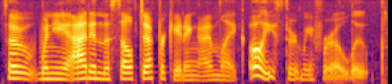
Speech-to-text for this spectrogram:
So when you add in the self deprecating, I'm like, Oh, you threw me for a loop.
